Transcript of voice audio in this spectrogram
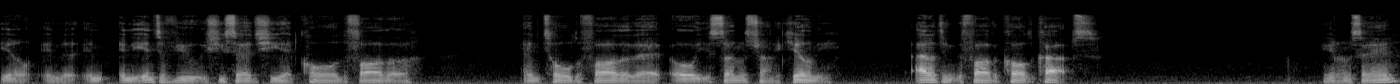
you know in the in in the interview she said she had called the father and told the father that oh your son was trying to kill me. I don't think the father called the cops. You know what I'm saying?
